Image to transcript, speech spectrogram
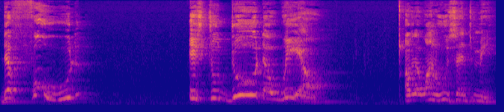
The food is to do the will of the one who sent me.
